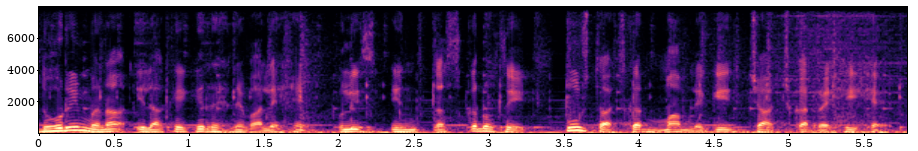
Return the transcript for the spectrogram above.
धोरीमना इलाके के रहने वाले हैं। पुलिस इन तस्करों से पूछताछ कर मामले की जाँच कर रही है।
